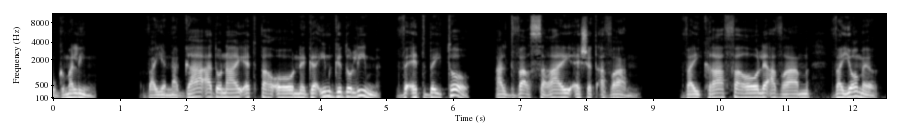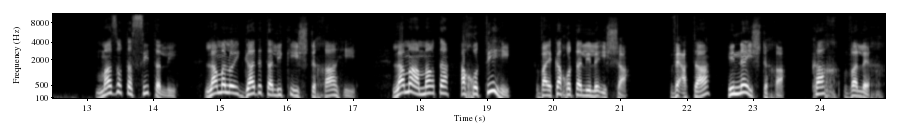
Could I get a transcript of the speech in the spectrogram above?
וגמלים. וינגע אדוני את פרעה נגעים גדולים, ואת ביתו, על דבר שרי אשת אברהם. ויקרא פרעה לאברהם, ויאמר, מה זאת עשית לי? למה לא הגדת לי כאשתך היא? למה אמרת, אחותי היא, ואקח אותה לי לאישה? ועתה, הנה אשתך, קח ולך.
